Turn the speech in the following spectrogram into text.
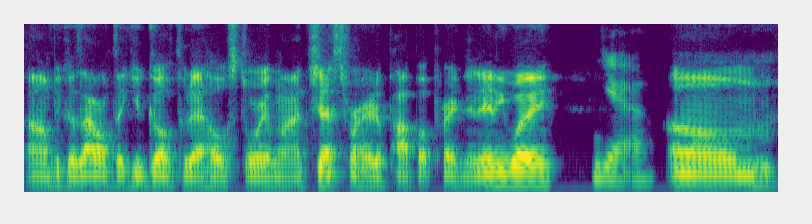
um, because I don't think you go through that whole storyline just for her to pop up pregnant anyway. Yeah. Um,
